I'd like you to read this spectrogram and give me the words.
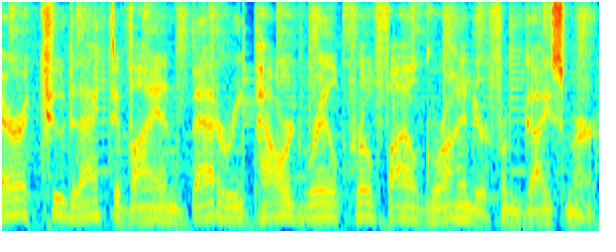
Barracuda Activion battery-powered rail profile grinder from Geismar.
